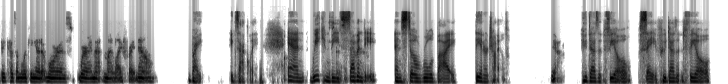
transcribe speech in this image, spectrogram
because I'm looking at it more as where I'm at in my life right now. Right. Exactly. And we can be 70 and still ruled by the inner child. Yeah. Who doesn't feel safe, who doesn't feel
